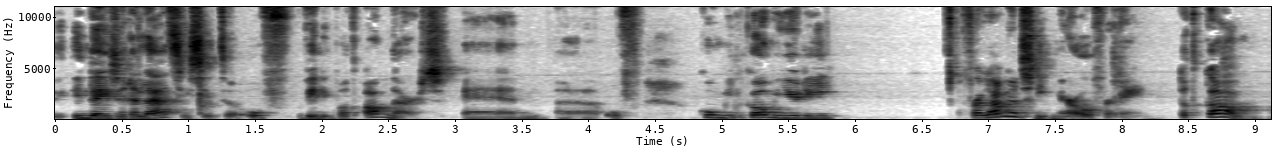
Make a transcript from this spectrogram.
in deze relatie zitten? Of wil ik wat anders? En, uh, of kom, komen jullie verlangens niet meer overeen? Dat kan.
